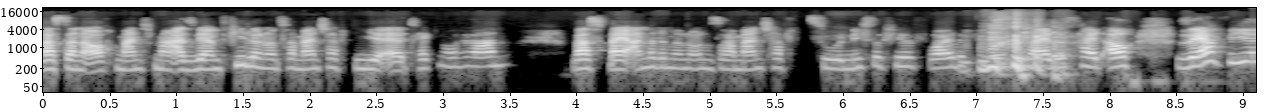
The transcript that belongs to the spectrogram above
was dann auch manchmal, also wir haben viele in unserer Mannschaft, die äh, Techno hören, was bei anderen in unserer Mannschaft zu nicht so viel Freude führt, weil das halt auch sehr viel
